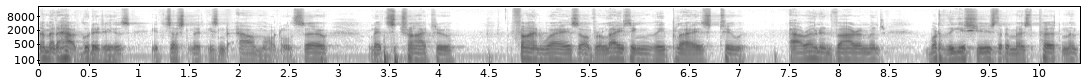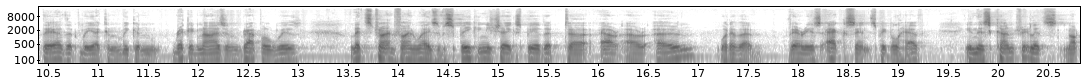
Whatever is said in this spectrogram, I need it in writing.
No matter how good it is, it just it isn't our model. So let's try to find ways of relating the plays to our own environment. What are the issues that are most pertinent there that we can, we can recognize and grapple with? Let's try and find ways of speaking Shakespeare that uh, are our own, whatever various accents people have in this country. Let's not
